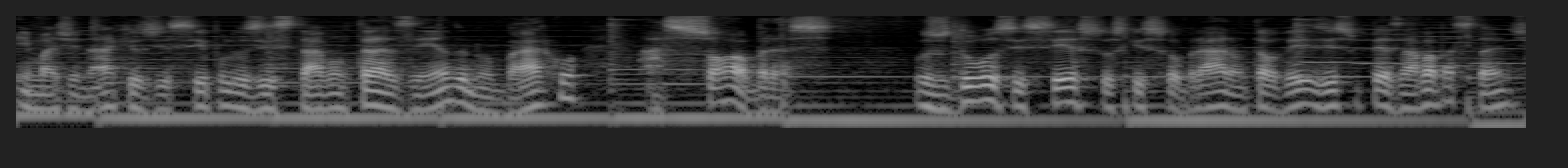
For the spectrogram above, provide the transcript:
imaginar que os discípulos estavam trazendo no barco as sobras, os doze cestos que sobraram, talvez isso pesava bastante.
